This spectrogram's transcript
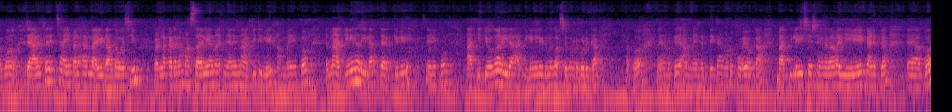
അപ്പോൾ രാവിലത്തെ ചായയും പലഹാരമായി ഇടാം ദോശയും വെള്ളക്കടല മസാലയാണ് ഞാൻ ഇന്ന് ആക്കിയിട്ടില്ല. അമ്മ ഇപ്പം എന്നാക്കീനെന്ന് അറിയില്ല. തിരക്കിൽ ആക്കിയിട്ടോ എന്നും അറിയില്ല. ആക്കിയില്ലെങ്കിൽ ഇടുന്ന് കുറച്ച് കൊണ്ട് കൊടുക്കാം. അപ്പോൾ നമുക്ക് അമ്മേന്റെ അടുത്തേക്ക് അങ്ങോട്ട് പോയി നോക്കാം. ബാക്കിയുള്ള വിശേഷങ്ങളെല്ലാം വയ്യേ കാണിക്കാം. അപ്പോൾ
